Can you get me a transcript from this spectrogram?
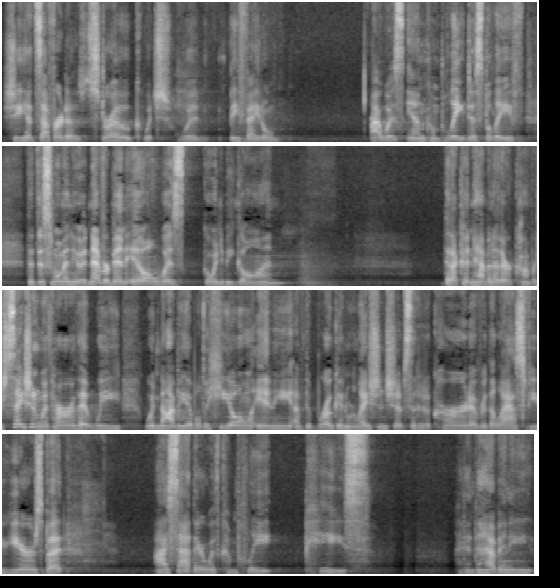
she had suffered a stroke, which would be fatal. I was in complete disbelief that this woman who had never been ill was going to be gone, that I couldn't have another conversation with her, that we would not be able to heal any of the broken relationships that had occurred over the last few years. But I sat there with complete peace. I didn't have any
